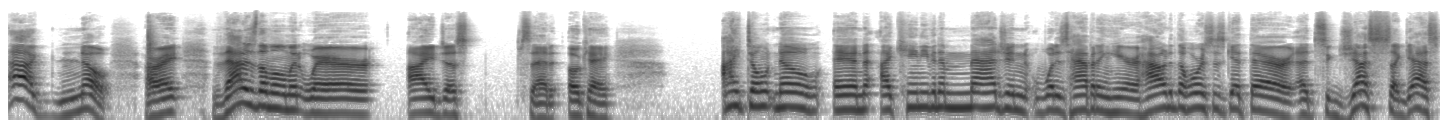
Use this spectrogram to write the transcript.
uh, no. All right. That is the moment where I just said, okay, I don't know, and I can't even imagine what is happening here. How did the horses get there? It suggests, I guess,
